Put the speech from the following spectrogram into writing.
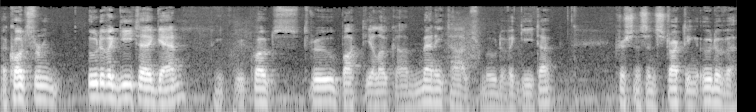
A quote from Uddhava Gita again. He, he quotes through Bhakti Aloka many times from Uddhava Gita. Krishna is instructing Uddhava.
